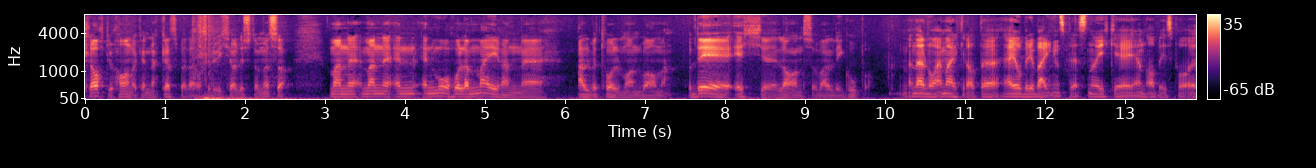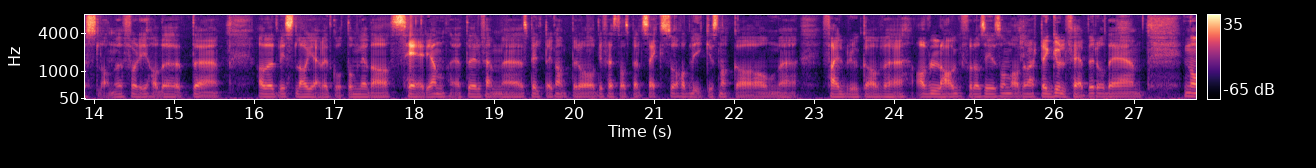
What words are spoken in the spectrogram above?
Klart du har noen nøkkelspillere som du ikke har lyst til å miste, men, men en, en må holde mer enn eh, 11-12 mann varme. Og det er ikke LAN så veldig god på. Men det er nå jeg merker at eh, jeg jobber i Bergenspressen og ikke i en avis på Østlandet, for de hadde et, eh, hadde et visst lag jeg vet godt om leda serien etter fem eh, spilte kamper, og de fleste har spilt seks, så hadde vi ikke snakka om feil bruk av, av, lag, for å si det sånn. Det hadde vært gullfeber, og det Nå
